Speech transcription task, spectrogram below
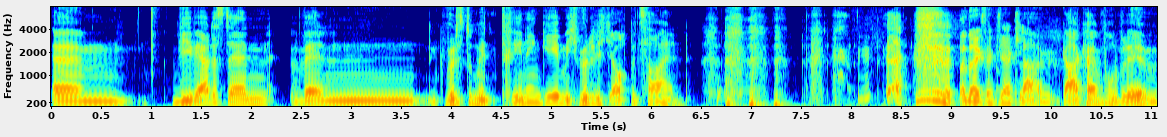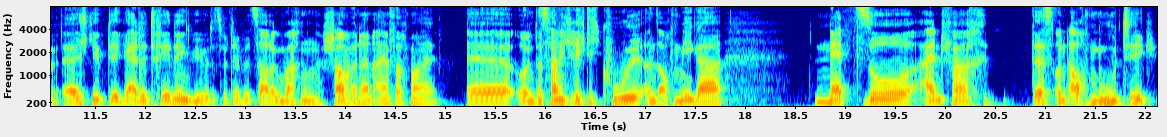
ähm, wie wäre das denn, wenn, würdest du mir Training geben? Ich würde dich auch bezahlen. Und dann habe ich gesagt, ja klar, gar kein Problem. Äh, ich gebe dir gerne Training, wie wir das mit der Bezahlung machen. Schauen wir dann einfach mal. Äh, und das fand ich richtig cool und auch mega nett so einfach das und auch mutig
